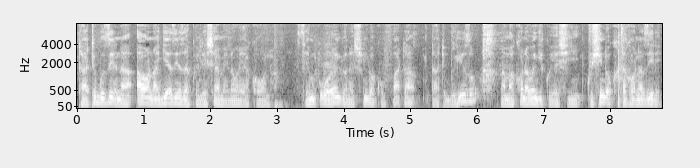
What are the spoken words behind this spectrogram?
taratibu zile na au na gia zile za kuendeshea maeneo ya kona. Sehemu kubwa wengi wanashindwa kufata taratibu hizo na makona wengi kushindwa kukata kona zile,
